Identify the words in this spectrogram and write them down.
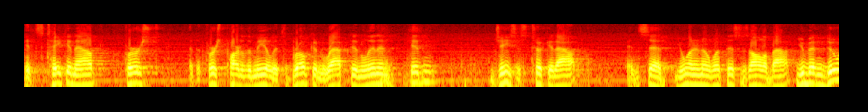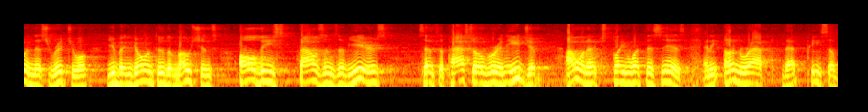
It's taken out first, at the first part of the meal. It's broken, wrapped in linen, hidden. Jesus took it out and said, You want to know what this is all about? You've been doing this ritual, you've been going through the motions all these thousands of years since the Passover in Egypt. I want to explain what this is. And he unwrapped that piece of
